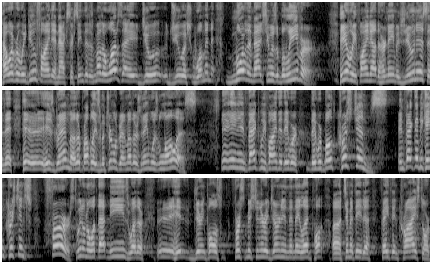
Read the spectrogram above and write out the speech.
However, we do find in Acts 16 that his mother was a Jew, Jewish woman. More than that, she was a believer. Here we find out that her name is Eunice, and that his grandmother, probably his maternal grandmother's name was Lois. And in fact, we find that they were, they were both Christians. In fact, they became Christians first. We don't know what that means, whether uh, during Paul's first missionary journey and then they led Paul, uh, Timothy to faith in Christ, or,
